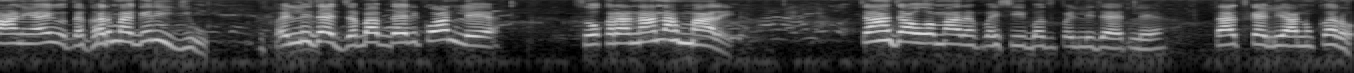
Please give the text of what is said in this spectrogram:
પાણી આવ્યું તો ઘરમાં ગીરી ગયું. પહેલી જાય જવાબદારી કોણ લે? છોકરા નાના મારે. ક્યાં જાવ અમારે પછી બધું પહેલી જાય એટલે? તાત્કાલિક લેવાનું કરો.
